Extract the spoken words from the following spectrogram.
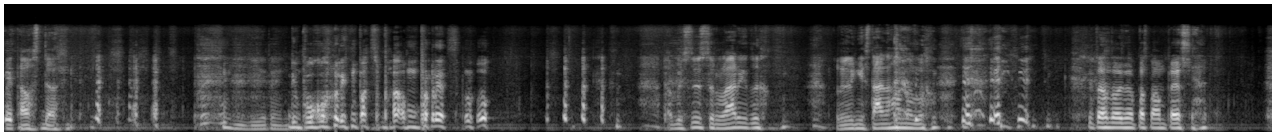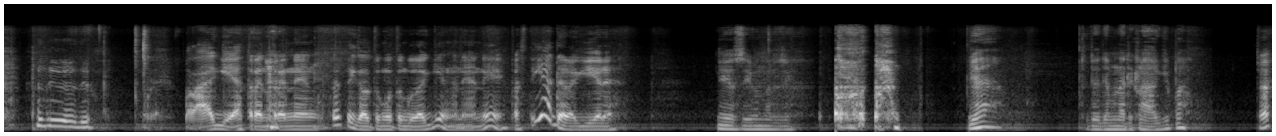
White House Down. Dipukulin pas pampres lu. Abis itu suruh lari tuh Keliling istana mana lu Ditontonnya pas pampres ya Aduh aduh Apalagi ya tren-tren yang kita tinggal tunggu-tunggu lagi yang aneh-aneh. Pasti ada lagi ya dah. Iya sih benar sih Ya Tidak ada yang menarik lagi pak Hah?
